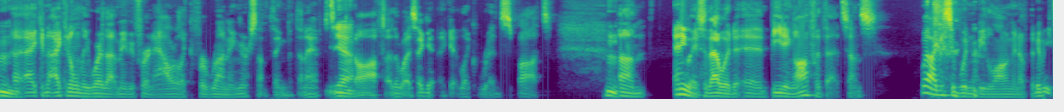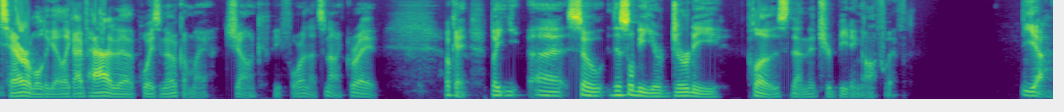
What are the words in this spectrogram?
Mm. I I can. I can only wear that maybe for an hour, like for running or something. But then I have to take Yeah. it off. Otherwise, I get I get like red spots. Hmm. Um. Anyway, so that would uh, beating off with that sounds. Well, I guess it wouldn't be long enough, but it'd be terrible to get. Like I've had a poison oak on my junk before, and that's not great. Okay, but uh, so this will be your dirty clothes then that you're beating off with. Yeah,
